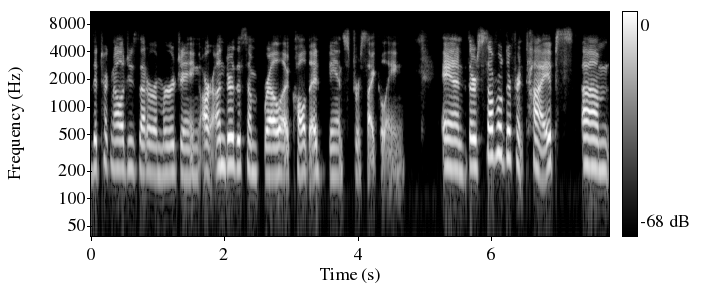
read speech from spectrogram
the technologies that are emerging are under this umbrella called advanced recycling. And there's several different types. Um,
